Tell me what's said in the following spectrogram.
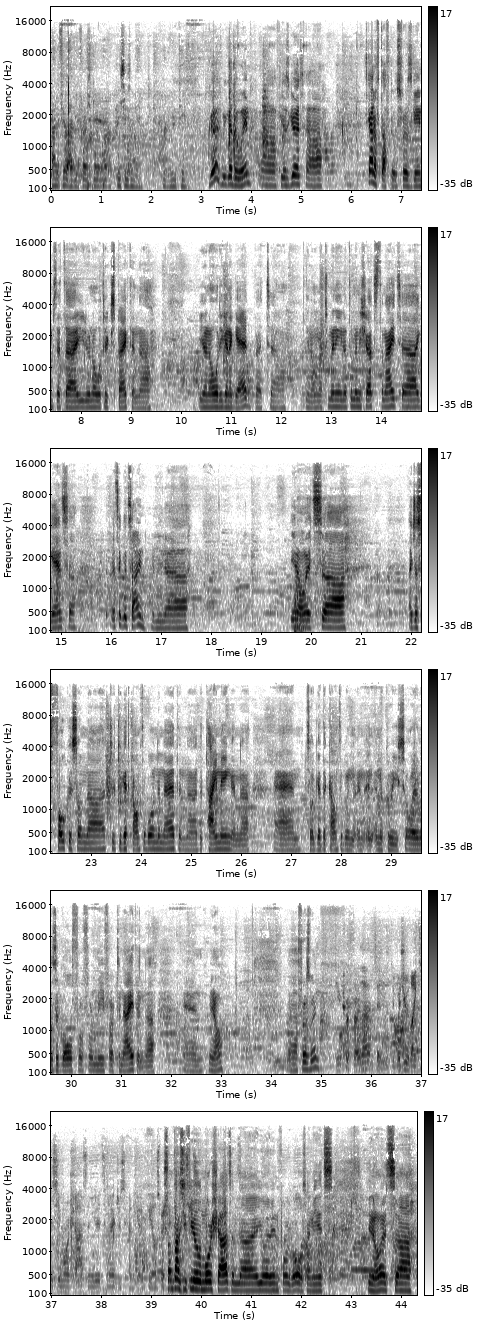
How did it feel have your first game, uh, preseason game with a new team? Good. We got the win. Uh, feels good. Uh, it's kind of tough those first games that uh, you don't know what to expect and you don't know what you're gonna get. But you know, not too many, not too many shots tonight uh, again. So that's a good sign. I mean, you know, it's. I just focus on to, to get comfortable in the net and the timing and and so get the comfortable in, in, in, the crease. So it was a goal for, for me for tonight, and uh, and you know, uh, first win. Do you prefer that? To, would you like to see more shots than you did tonight, just to kind of get a feel? Sometimes you feel more shots, and uh, you let in four goals. I mean, it's you know, it's. Uh,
